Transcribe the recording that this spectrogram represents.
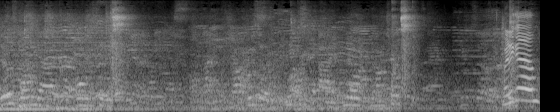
There was one guy that almost hit it. He was a, he was, no, no, I'm trying to Where'd it go?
